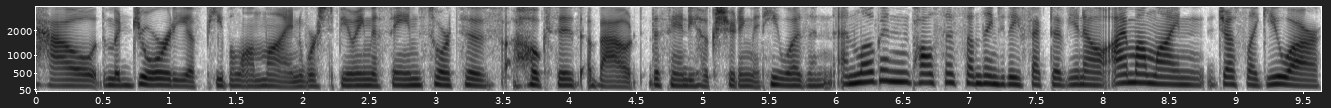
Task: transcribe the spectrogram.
how the majority of people online were spewing the same sorts of hoaxes about the Sandy Hook shooting that he was. And, and Logan Paul says something to the effect of, you know, I'm online just like you are.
